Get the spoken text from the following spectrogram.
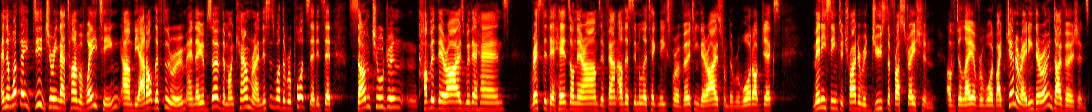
And then what they did during that time of waiting, um, the adult left the room and they observed them on camera. And this is what the report said it said, Some children mm, covered their eyes with their hands rested their heads on their arms, and found other similar techniques for averting their eyes from the reward objects. Many seem to try to reduce the frustration of delay of reward by generating their own diversions.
